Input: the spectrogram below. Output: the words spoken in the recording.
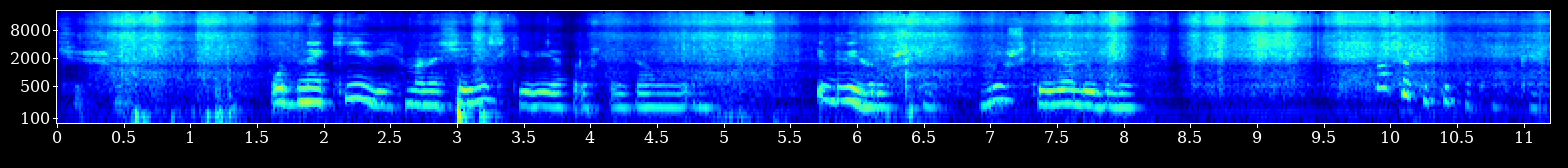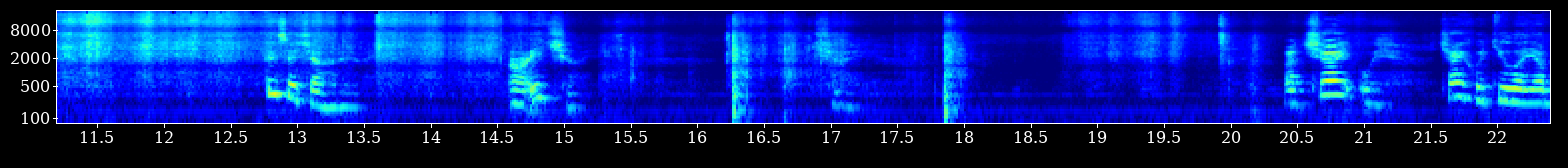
чи що. Одне ківі, в мене ще є ківі, я просто взяла. І дві грушки. Грушки я люблю. Ну, це такі покупки. Тисяча гривень. А, і чай. Чай. А чай, ой, чай хотіла я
